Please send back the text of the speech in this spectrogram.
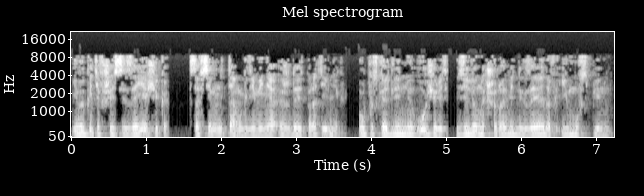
и, выкатившись из-за ящика, совсем не там, где меня ожидает противник, выпуская длинную очередь зеленых шаровидных зарядов ему в спину.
